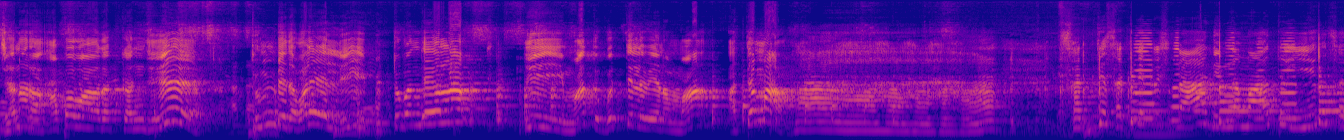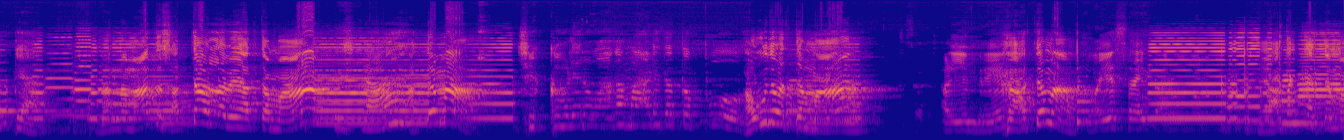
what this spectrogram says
ಜನರ ಅಪವಾದ ಕಂಜಿ ತುಂಬಿದ ಒಳೆಯಲ್ಲಿ ಬಿಟ್ಟು ಬಂದೆಯಲ್ಲ. ಈ ಮಾತು ಗೊತ್ತಿಲ್ಲವೇನಮ್ಮ ಅತ್ತಮ್ಮ. ಸತ್ಯ ಸತ್ಯ ಕೃಷ್ಣ ನಿನ್ನ ಮಾತು ಈಗ ಸತ್ಯ. ನನ್ನ ಮಾತು ಸತ್ಯ ಅಲ್ಲವೇ ಅತ್ತಮ್ಮ? ಕೃಷ್ಣ ಅತ್ತಮ್ಮ. ಚಿಕ್ಕವಳಿರುವಾಗ ಮಾಡಿದ ತಪ್ಪು. ಹೌದು ಅತ್ತಮ್ಮ. ಅಳಿಯಂದ್ರೆ ಅತ್ತಮ್ಮ. ವಯಸ್ಸಾಯ್ತು. ಯಾತಕ್ಕೆ ಅತ್ತಮ್ಮ?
